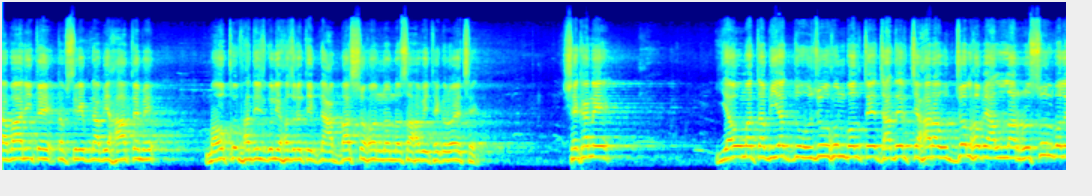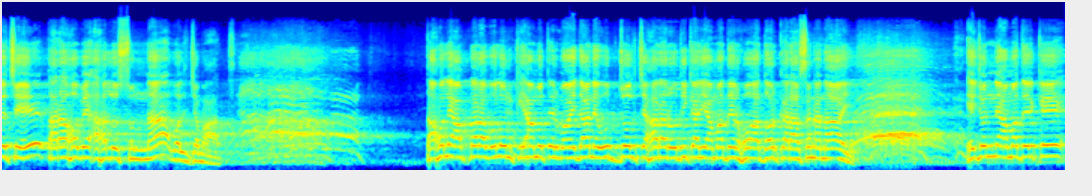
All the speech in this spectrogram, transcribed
তাবারিতে, তফসির ইবনে আবি হাতেমে মৌকুফ হাদিসগুলি হজরত ইবনে আব্বাস সহ অন্যান্য সাহাবি থেকে রয়েছে। সেখানে উজুহুন বলতে, যাদের চেহারা উজ্জ্বল হবে, আল্লাহর রসুল বলেছে, তারা হবে আহলুসুন্না ওয়াল জামাত। তাহলে আপনারা বলুন, কিয়ামতের ময়দানে উজ্জ্বল চেহারার অধিকারী আমাদের হওয়া দরকার আছে না নাই? এই জন্যে আমাদেরকে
